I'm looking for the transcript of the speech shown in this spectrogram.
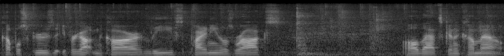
a couple screws that you forgot in the car, leaves, pine needles, rocks. All that's gonna come out.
